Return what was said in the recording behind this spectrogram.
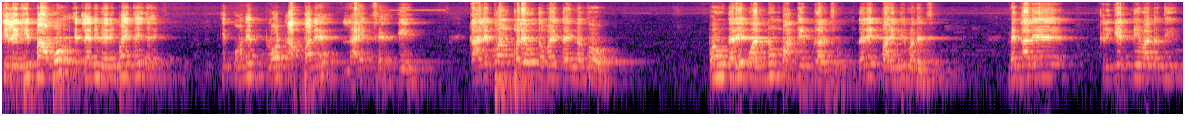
કે લેખિતમાં આપો એટલે એની વેરીફાઈ થઈ જાય કે કોને પ્લોટ આપવાને લાયક છે એ. કાલે પણ ભલે હું તમારી ત્યાં નહોતો પણ હું દરેક વાતનો વાકેફગાર છું. દરેક માહિતી મને છે. મેં કાલે ક્રિકેટની વાત હતી.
